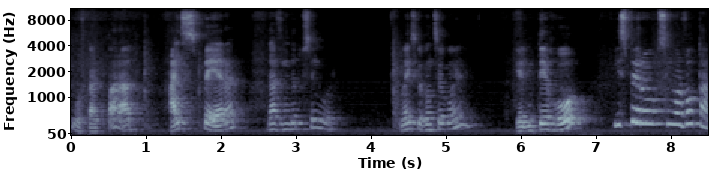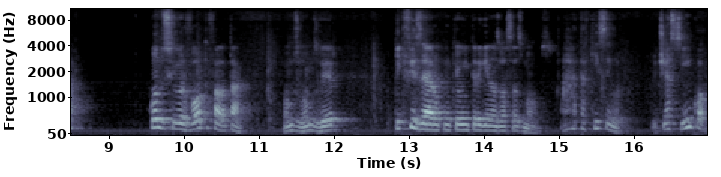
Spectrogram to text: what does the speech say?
e vou ficar aqui parado, à espera da vinda do Senhor. Não é isso que aconteceu com ele? Ele enterrou e esperou o Senhor voltar. Quando o Senhor volta, fala, tá, vamos, vamos ver que, que fizeram com que eu entreguei nas vossas mãos? Ah, tá aqui, Senhor. Eu tinha cinco, ó.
